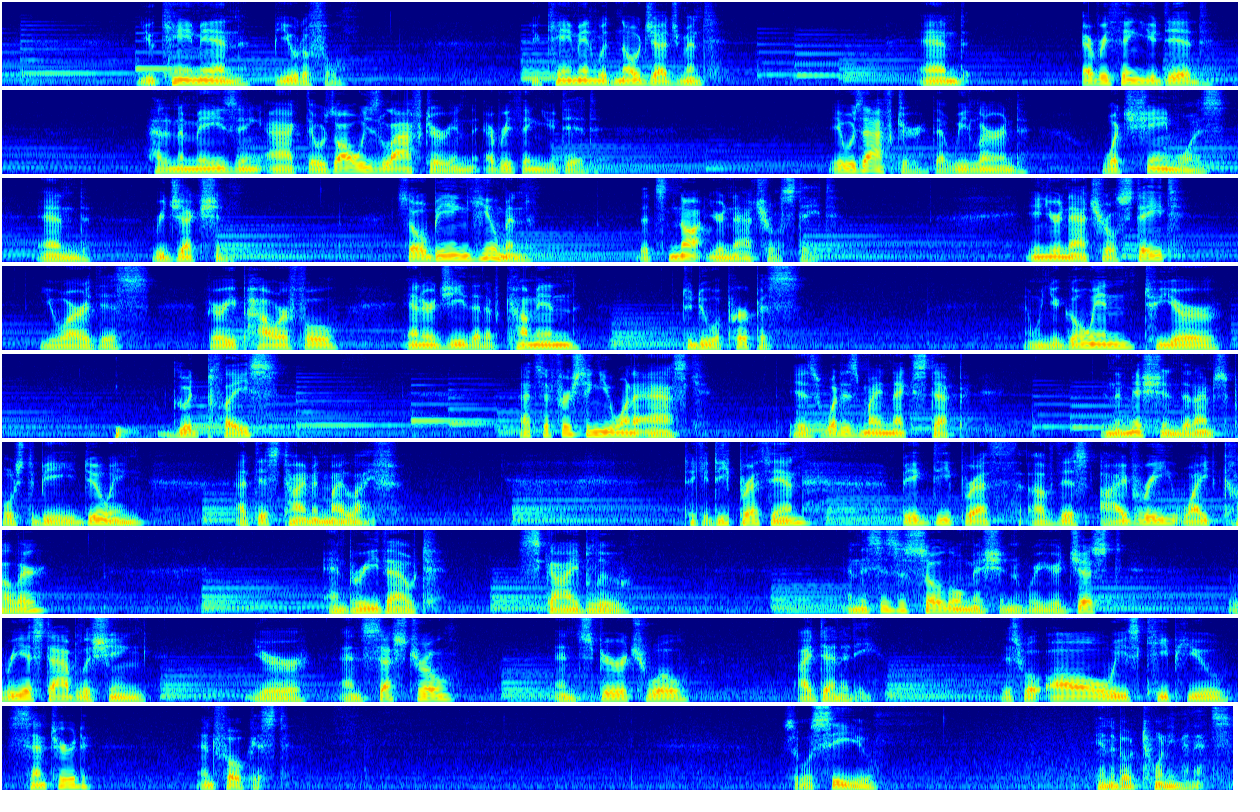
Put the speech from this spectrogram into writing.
You came in beautiful. You came in with no judgment. And everything you did had an amazing act. There was always laughter in everything you did. It was after that we learned what shame was and rejection. So, being human, that's not your natural state. In your natural state, you are this very powerful energy that have come in to do a purpose. And when you go into your good place, that's the first thing you want to ask is what is my next step in the mission that I'm supposed to be doing at this time in my life. Take a deep breath in, big deep breath of this ivory white color, and breathe out sky blue. And this is a solo mission where you're just reestablishing your ancestral and spiritual identity. This will always keep you centered and focused. So we'll see you in about 20 minutes.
